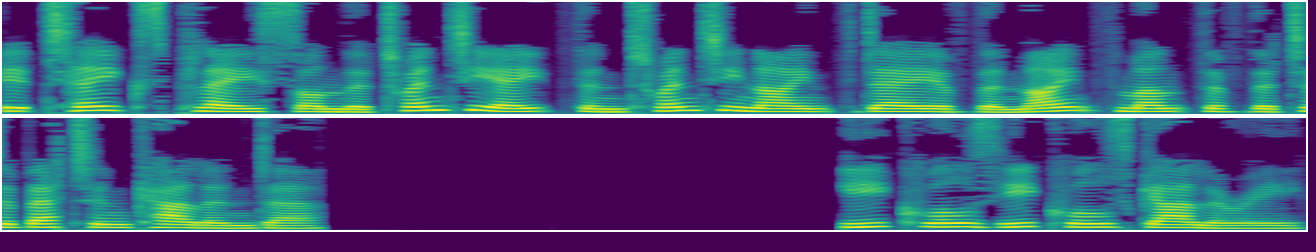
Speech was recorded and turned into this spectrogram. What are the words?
It takes place on the 28th and 29th day of the ninth month of the Tibetan calendar. Gallery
